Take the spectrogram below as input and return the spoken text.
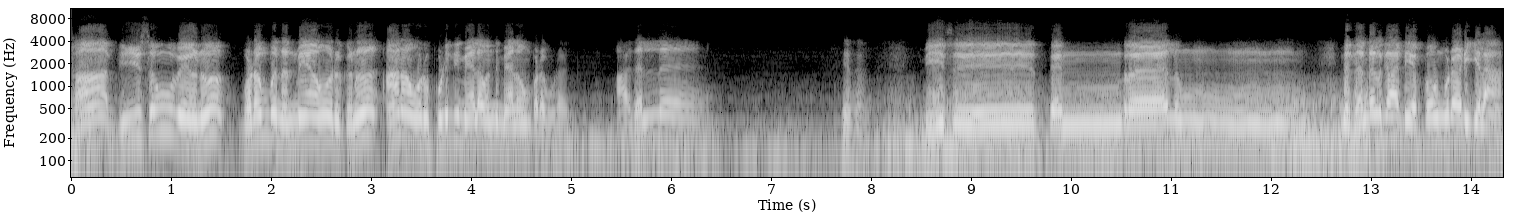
கா வீசவும் வேணும் உடம்பு நன்மையாவும் இருக்கணும் ஆனா ஒரு புழுதி மேல வந்து மேலவும் படக்கூடாது. அதல்ல. வீசு தென்றலும். இந்த தென்றல் காட்டு எப்பவும் கூட அடிக்கலாம்.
